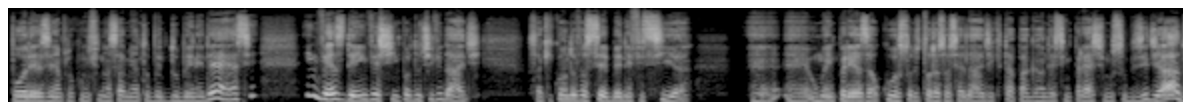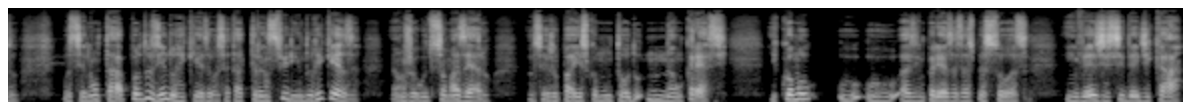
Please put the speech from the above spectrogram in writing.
por exemplo, com o financiamento do BNDES, em vez de investir em produtividade. Só que quando você beneficia é, é, uma empresa ao custo de toda a sociedade que está pagando esse empréstimo subsidiado, você não está produzindo riqueza, você está transferindo riqueza. É um jogo de soma zero. Ou seja, o país como um todo não cresce. E como o, o, as empresas, as pessoas, em vez de se dedicar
